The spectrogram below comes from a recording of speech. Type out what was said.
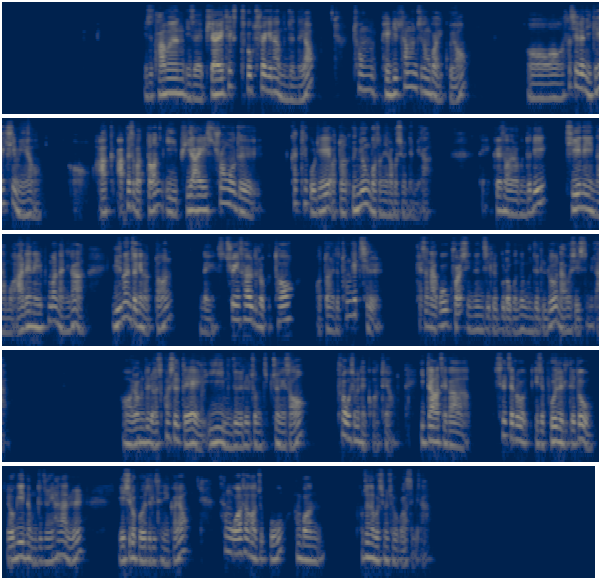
이제 다음은 이제 BI 텍스트북 트랙이라는 문제인데요. 총 123문제 정도가 있고요. 어, 사실은 이게 핵심이에요. 어, 아, 앞에서 봤던 이 BI 스트롱홀드 카테고리의 어떤 응용 버전이라고 보시면 됩니다. 네, 그래서 여러분들이 DNA나 뭐 RNA뿐만 아니라 일반적인 어떤 네, 스트링 서열들로부터 어떤 이제 통계치를 계산하고 구할 수 있는지를 물어보는 문제들도 나올 수 있습니다. 어, 여러분들이 연습하실 때 이 문제들을 좀 집중해서 풀어보시면 될 것 같아요. 이따가 제가 실제로 이제 보여드릴 때도 여기 있는 문제 중에 하나를 예시로 보여드릴 테니까요. 참고하셔가지고 한번 도전해보시면 좋을 것 같습니다.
